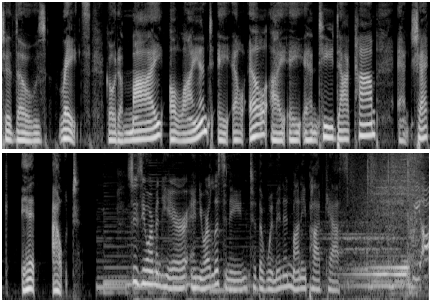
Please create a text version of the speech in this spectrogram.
to those rates. Go to myalliant, A-L-L-I-A-N-T dot com and check it out. Suze Orman here, and you are listening to the Women & Money podcast. We are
